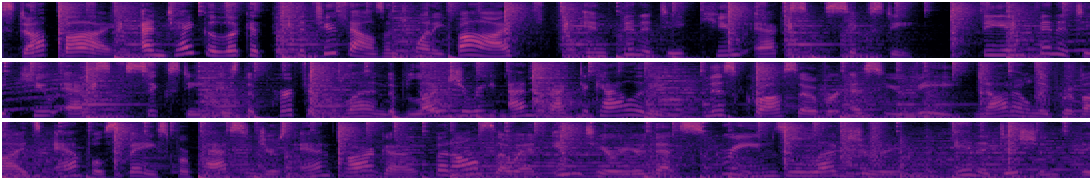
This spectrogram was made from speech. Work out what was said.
Stop by and take a look at the 2025 Infiniti QX60. The Infiniti QX60 is the perfect blend of luxury and practicality. This crossover SUV not only provides ample space for passengers and cargo, but also an interior that screams luxury. In addition, the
